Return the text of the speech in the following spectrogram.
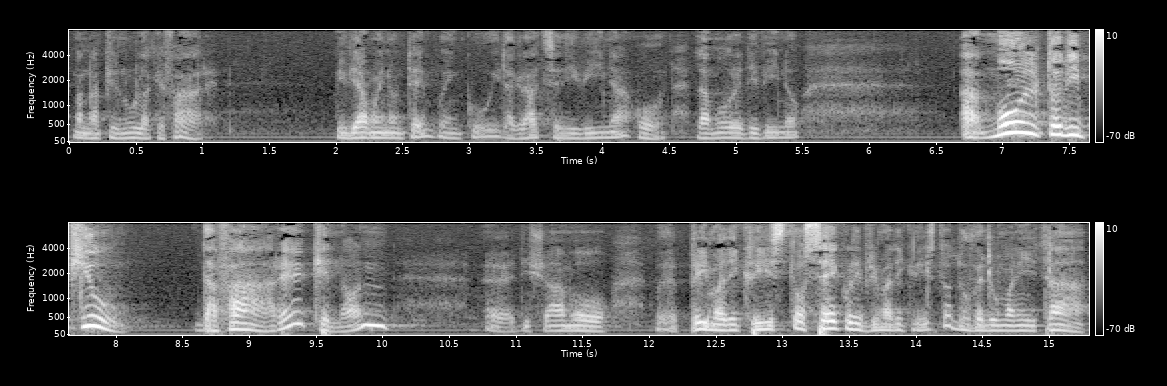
non ha più nulla a che fare. Viviamo in un tempo in cui la grazia divina o l'amore divino ha molto di più da fare che non, eh, diciamo, eh, prima di Cristo, secoli prima di Cristo, dove l'umanità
